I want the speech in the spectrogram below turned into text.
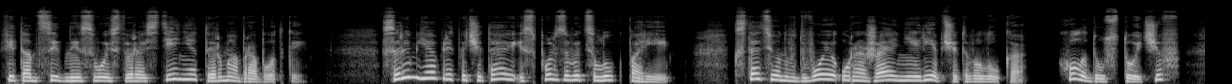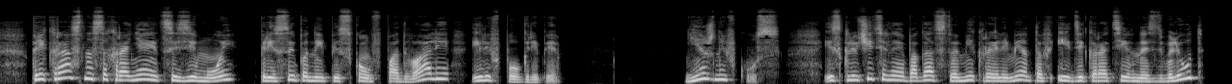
фитонцидные свойства растения термообработкой. Сырым я предпочитаю использовать лук-порей. Кстати, он вдвое урожайнее репчатого лука, холодоустойчив, прекрасно сохраняется зимой, присыпанный песком в подвале или в погребе. Нежный вкус, исключительное богатство микроэлементов и декоративность блюд,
